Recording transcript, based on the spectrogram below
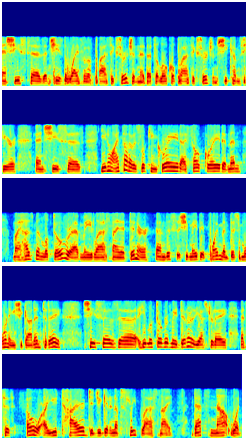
and she says, and she's the wife of a plastic surgeon. That's a local plastic surgeon. She comes here and she says, you know, I thought I was looking great. I felt great, and then my husband looked over at me last night at dinner, and this she made the appointment this morning. She got in today. She says uh, he looked over at me dinner yesterday and says, "Oh, are you tired? Did you get enough sleep last night?" That's not what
